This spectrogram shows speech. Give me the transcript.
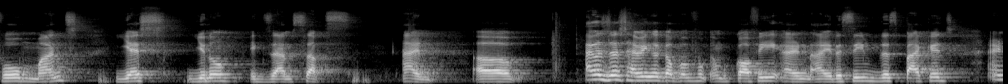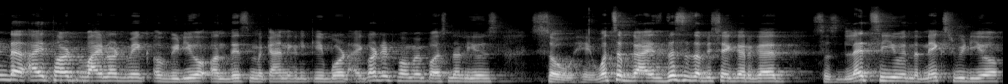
four months. Yes you know exam sucks. And uh, I was just having a cup of um, coffee and I received this package and uh, I thought why not make a video on this mechanical keyboard. I got it for my personal use. So hey what's up guys this is Abhishek Garagad. So let's see you in the next video.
